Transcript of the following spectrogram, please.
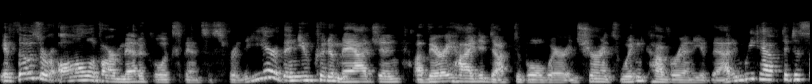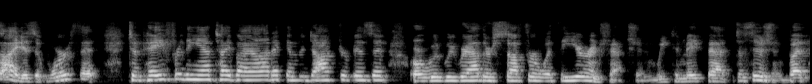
If those are all of our medical expenses for the year, then you could imagine a very high deductible where insurance wouldn't cover any of that, and we'd have to decide: is it worth it to pay for the antibiotic and the doctor visit, or would we rather suffer with the ear infection? We can make that decision, but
